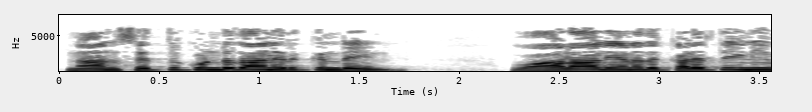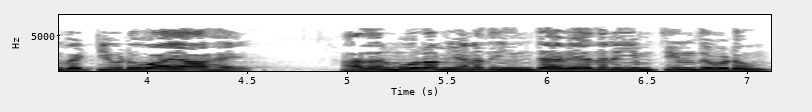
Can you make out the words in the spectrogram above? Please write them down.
நான் செத்துக்கொண்டுதான் இருக்கின்றேன். வாளால் எனது கழுத்தை நீ வெட்டி விடுவாயாக அதன் மூலம் எனது இந்த வேதனையும் தீர்ந்துவிடும்.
